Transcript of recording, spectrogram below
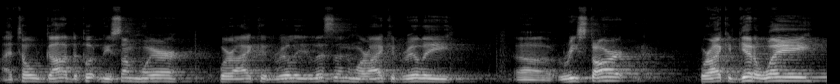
I told God to put me somewhere where I could really listen, where I could really uh, restart, where I could get away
